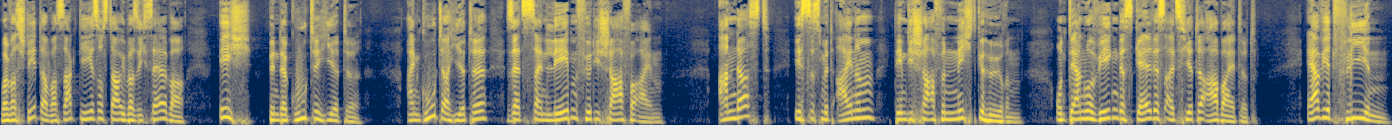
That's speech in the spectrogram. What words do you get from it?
Weil was steht da? Was sagt Jesus da über sich selber? Ich bin der gute Hirte. Ein guter Hirte setzt sein Leben für die Schafe ein. Anders ist es mit einem, dem die Schafe nicht gehören und der nur wegen des Geldes als Hirte arbeitet. Er wird fliehen,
